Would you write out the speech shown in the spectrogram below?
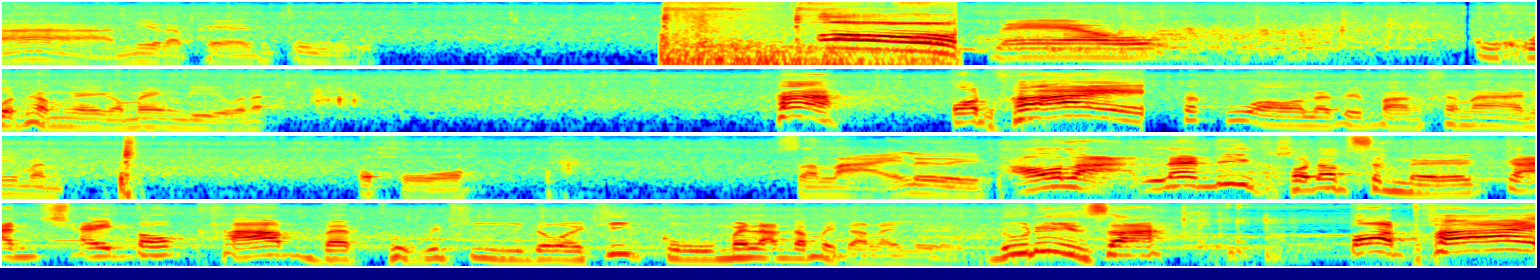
อ่า นี่แหละแผนกู โอ้ แล้ว กูควรทำไงกับแม่งดีวะเนะฮะ ปลอดภัย ถ้ากูเอาอะไรไปบังข้างหน้านี่มัน โอ้โห สลายเลย เอาล่ะ และนี่ขอนำเสนอการใช้โต๊ะคราฟแบบถูกวิธีโดยที่กูไม่รับดาเมจอะไรเลย ดูนี่ซะ ปลอดภัย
